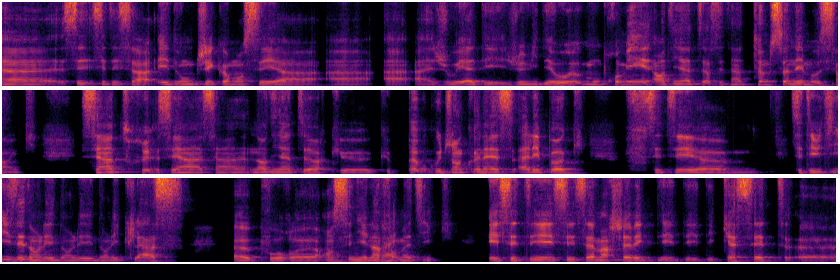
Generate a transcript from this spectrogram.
Euh, c'était ça. Et donc, j'ai commencé à, jouer à des jeux vidéo. Mon premier ordinateur, c'était un Thomson MO5. C'est un, un, un, ordinateur que, pas beaucoup de gens connaissent. À l'époque, c'était euh, utilisé dans les, dans, les, dans les classes euh, pour enseigner l'informatique. Et c'était, ça marchait avec des, des, cassettes euh,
